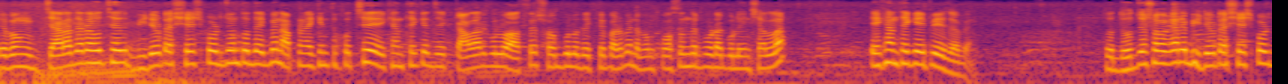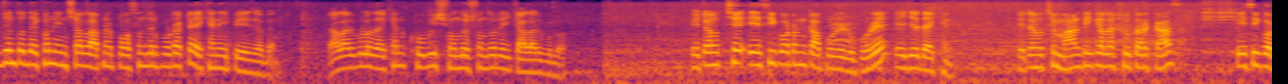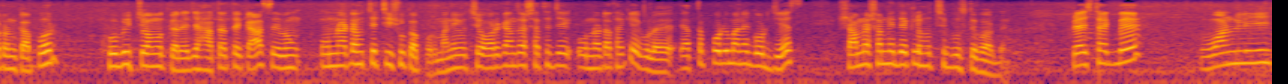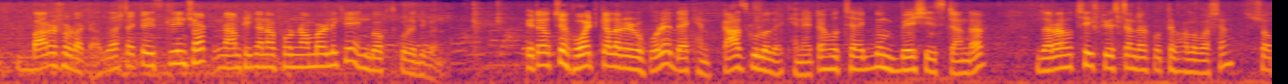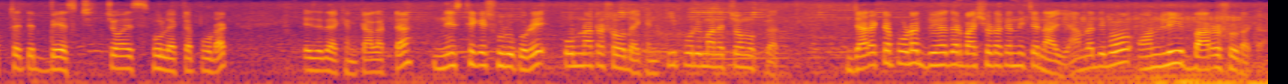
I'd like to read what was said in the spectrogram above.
এবং যারা যারা হচ্ছে ভিডিওটা শেষ পর্যন্ত দেখবেন, আপনারা কিন্তু হচ্ছে এখান থেকে যে কালারগুলো আছে সবগুলো দেখতে পারবেন এবং পছন্দের প্রোডাক্টগুলো ইনশাল্লাহ এখান থেকেই পেয়ে যাবেন। তো ধৈর্য সহকারে ভিডিওটা শেষ পর্যন্ত দেখুন ইনশাল্লাহ আপনার পছন্দের প্রোডাক্টটা এখানেই পেয়ে যাবেন। কালারগুলো দেখেন, খুবই সুন্দর সুন্দর এই কালারগুলো এটা হচ্ছে এসি কটন কাপড়ের উপরে, এই যে দেখেন। এটা হচ্ছে মাল্টি কালার সুতার কাজ, এসি কটন কাপড়, খুবই চমৎকার, এই যে হাতাতে কাজ এবং ওড়নাটা হচ্ছে টিস্যু কাপড় মানে হচ্ছে অর্গানজার সাথে যে ওড়নাটা থাকে, এগুলো এত পরিমাণে গর্জিয়াস সামনাসামনি দেখলে হচ্ছে বুঝতে পারবেন। প্রাইস থাকবে ওয়ানলি বারোশো টাকা। জাস্ট একটা স্ক্রিনশট নাম, ঠিকানা ফোন নাম্বার লিখে ইনবক্স করে দিবেন। এটা হচ্ছে হোয়াইট কালারের উপরে, দেখেন, কাজগুলো দেখেন, এটা হচ্ছে একদম বেশি স্ট্যান্ডার্ড যারা হচ্ছে একটু স্ট্যান্ডার্ড করতে ভালোবাসেন, সবচাইতে বেস্ট চয়েসফুল একটা প্রোডাক্ট এই যে দেখেন কালারটা নিচ থেকে শুরু করে ওড়নাটা সহ দেখেন কি পরিমাণে চমৎকার। যার একটা প্রোডাক্ট দুই হাজার টাকার নিচে নাই, আমরা দিব অনলি বারোশো টাকা।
